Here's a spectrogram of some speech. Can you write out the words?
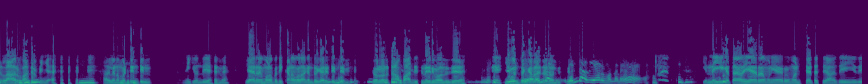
எல்லாரும் பாத்திருப்பீங்க அதுல நம்ம டின்டின் இன்னைக்கு வந்து ஏஆர் ரஹ்மானை பத்தி கனவெல்லாம் கண்டிருக்காரு டின்டின் இவரோட டாப் ஆர்டிஸ்ட் என்ன தெரியுமா வந்துச்சு? யுவன் சங்கர் ராஜா ரெண்டாவது ஏற மாட்டானே என்னைக்கு கேட்டாலும் ஏஆர் ரஹ்மான் ஏஆர் ரஹ்மான் ஸ்டேட்டஸ் அது இது.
